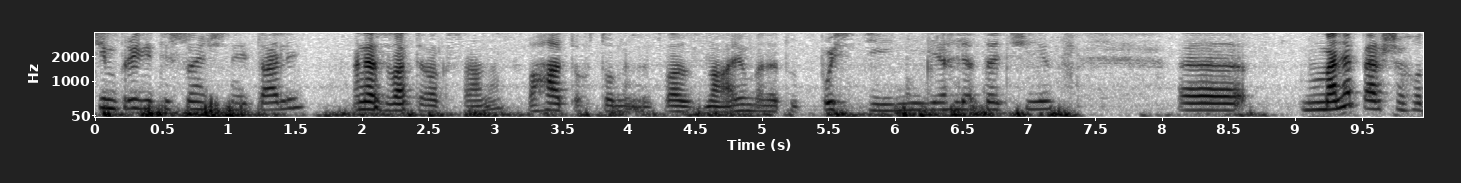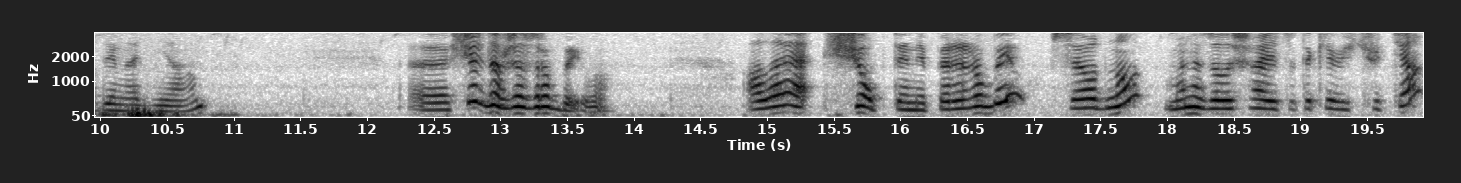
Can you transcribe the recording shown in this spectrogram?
Всім привіт із сонячної Італії. Мене звати Оксана. Багато хто мене з вас знає. У мене тут постійні є глядачі. Е, у мене перша година дня. Е, щось да вже зробила. Але що б ти не переробив, все одно в мене залишається таке відчуття,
